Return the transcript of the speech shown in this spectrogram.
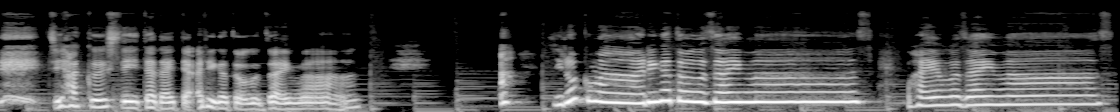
自白していただいてありがとうございます。あ、ジロクマン、ありがとうございます。おはようございます。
